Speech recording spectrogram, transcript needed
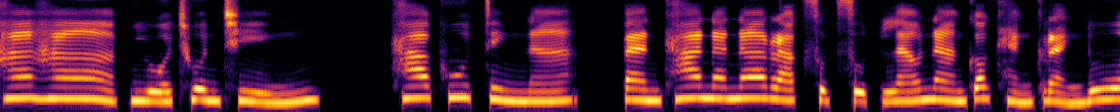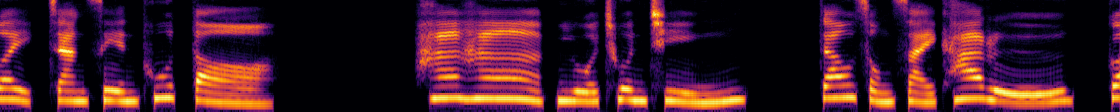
ห้าห้าหลัวชวนฉิงข้าพูดจริงนะแฟนข้าน่าน่ารักสุดๆ แล้วนางก็แข็งแกร่งด้วย จางเซียนพูดต่อห้าห้าหลัวชวนฉิง เจ้าสงสัยข้าหรือ ก็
